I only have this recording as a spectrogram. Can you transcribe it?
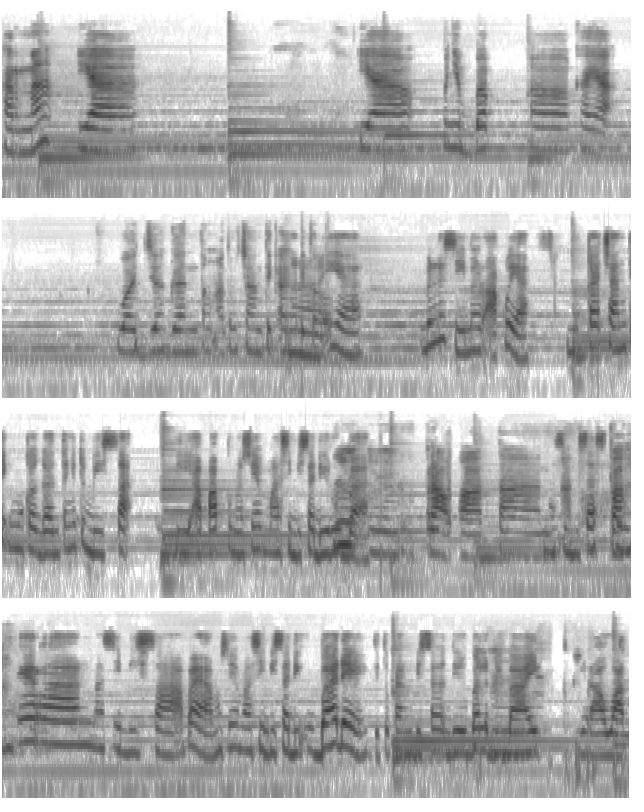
karena ya ya penyebab uh, kayak wajah ganteng atau cantik nah, gitu loh. Iya. Bener sih menurut aku ya. Muka cantik, muka ganteng itu bisa di apa pun maksudnya masih bisa dirubah hmm, hmm. perawatan masih bisa skincarean masih bisa apa ya maksudnya masih bisa diubah deh gitu kan bisa diubah lebih hmm. baik dirawat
